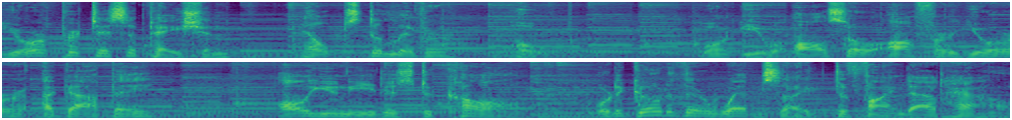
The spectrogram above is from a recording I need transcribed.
Your participation helps deliver hope. Won't you also offer your agape? All you need is to call or to go to their website to find out how.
